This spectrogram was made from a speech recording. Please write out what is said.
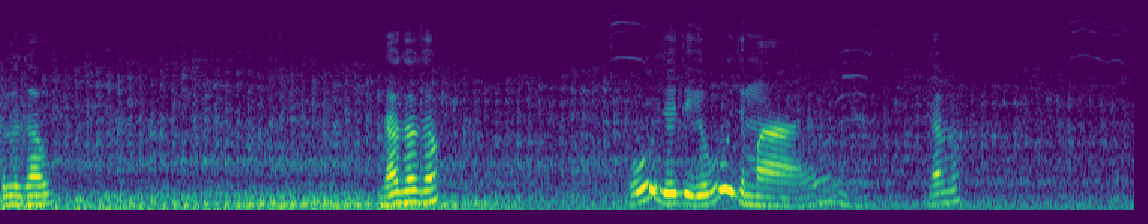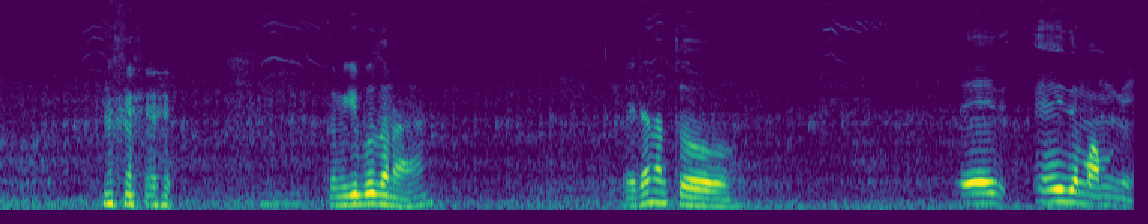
চলে যাও। যাও যাও যাও। ওই যে ওইদিকে, ওই যে মা। যাও যাও। তুমি কি বুঝো না? এটা না তো এই এই যে মাম্মি।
